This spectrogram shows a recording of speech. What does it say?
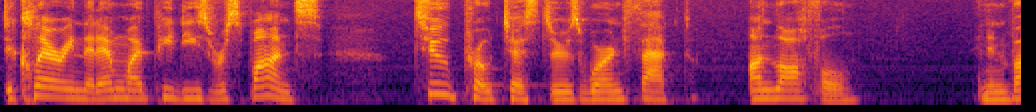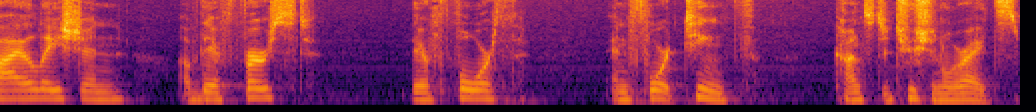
declaring that NYPD's response to protesters were in fact unlawful and in violation of their first, their fourth, and 14th constitutional rights.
